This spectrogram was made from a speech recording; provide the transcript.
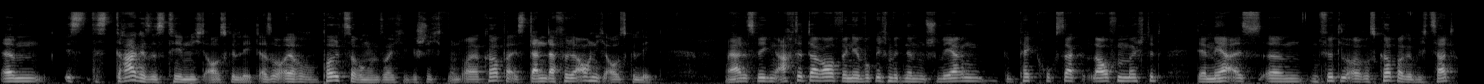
ähm, ist das Tragesystem nicht ausgelegt. Also eure Polsterung und solche Geschichten. Und euer Körper ist dann dafür auch nicht ausgelegt. Ja, deswegen achtet darauf, wenn ihr wirklich mit einem schweren Gepäckrucksack laufen möchtet, der mehr als ähm, ein Viertel eures Körpergewichts hat,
